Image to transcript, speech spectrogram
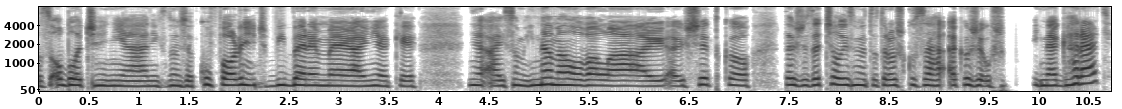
z oblečenia, nech si donesú kufor, niečo vybereme, aj nejaké, ne, aj som ich namalovala, aj, aj všetko. Takže začali sme to trošku sa akože už inak hrať.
